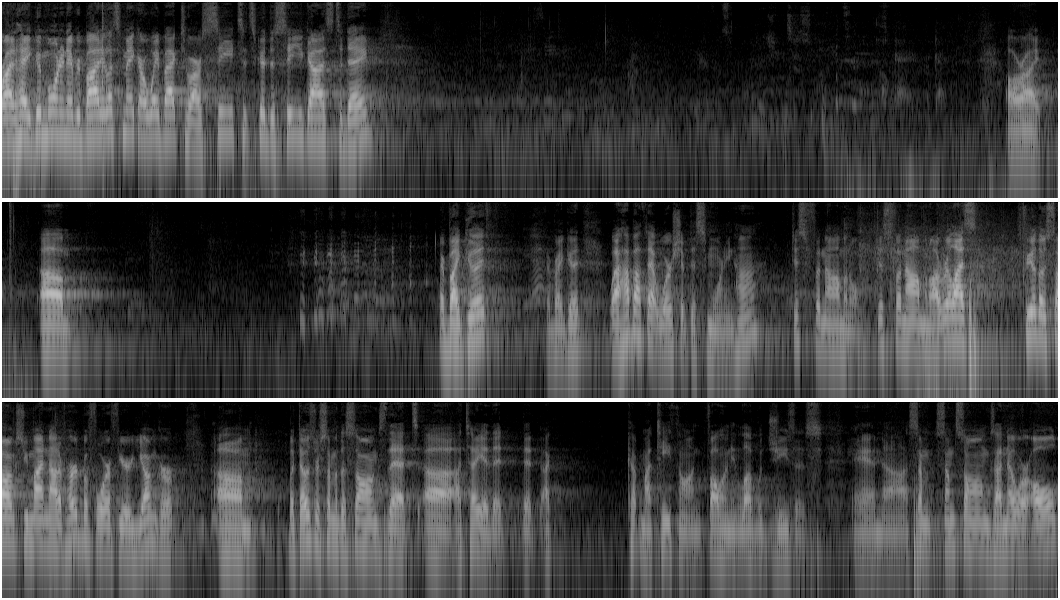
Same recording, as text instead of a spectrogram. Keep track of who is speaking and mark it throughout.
Speaker 1: right. Hey, good morning, everybody. Let's make our way back to our seats. It's good to see you guys today. All right. Um, everybody good? Everybody good? Well, how about that worship this morning, huh? Just phenomenal. Just phenomenal. I realize a few of those songs you might not have heard before if you're younger. Um, but those are some of the songs that uh, I tell you that, that I cut my teeth on falling in love with Jesus. And uh, some, some songs I know are old,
